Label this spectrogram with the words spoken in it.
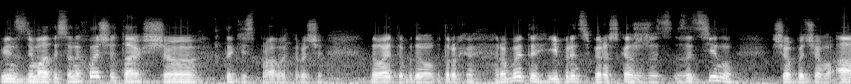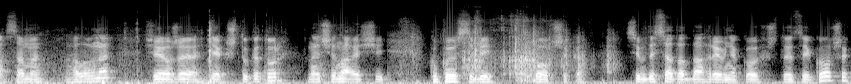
Він зніматися не хоче, так що такі справи. Коротше, давайте будемо потрохи робити. І, в принципі, розкажу за ціну, що по чому. А саме головне, що я вже як штукатур починаючий купив собі ковшика. 71 гривня коштує цей ковшик,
